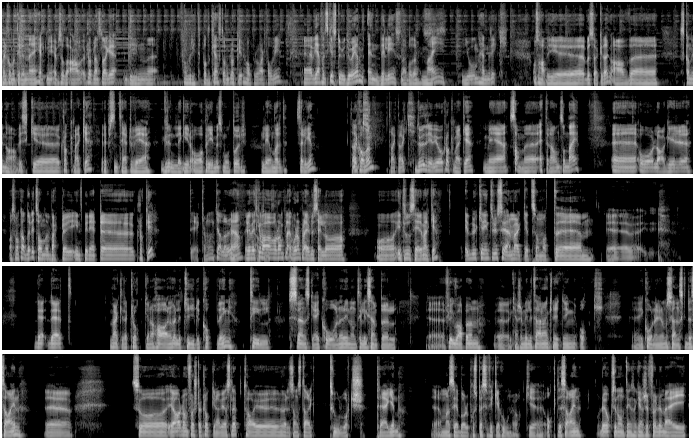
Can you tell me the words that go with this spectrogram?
Velkommen til en eh, helt ny episode av Klokkelandslaget. Din eh, favorittpodkast om klokker, håper i hvert fall vi. Eh, Vi er faktisk i studio igjen, endelig. Så det er både meg, Jon Henrik, og så har vi besøk i dag av skandinavisk klokkemerke, representert ved grunnlegger og primus motor Leonard Sellingen. Velkommen. Takk, takk. Du driver jo klokkemerke med samme etternavn som deg, og lager eh, hva skal man kalle det, litt sånn verktøyinspirerte eh, klokker. Det kan man kalle det. Ja. Jeg vet ikke hva, hvordan, pleier, hvordan pleier du selv å, å introdusere merket? Jeg bruker introducera märket som att eh, eh, det, det är ett märke där klockorna har en väldigt tydlig koppling till svenska ikoner inom till exempel eh, flygvapen, eh, kanske militär anknytning och eh, ikoner inom svensk design. Eh, så ja, de första klockorna vi har släppt har ju en väldigt sån stark Toolwatch-prägel. Eh, Om man ser både på specifikationer och, eh, och design. Och det är också någonting som kanske följer med i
